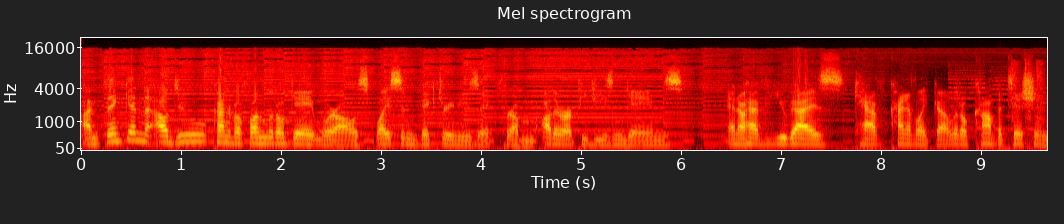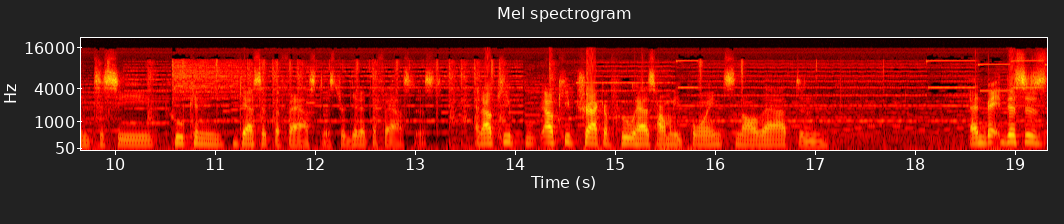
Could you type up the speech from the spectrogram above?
I'm thinking I'll do kind of a fun little game where I'll splice in victory music from other RPGs and games, and I'll have you guys have kind of like a little competition to see who can guess it the fastest or get it the fastest. And I'll keep I'll keep track of who has how many points and all that, and and this is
